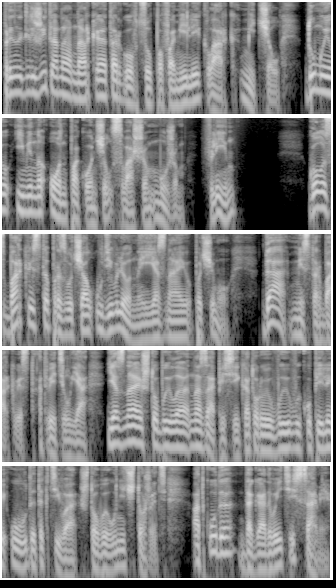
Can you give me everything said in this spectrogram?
Принадлежит она наркоторговцу по фамилии Кларк Митчелл. Думаю, именно он покончил с вашим мужем. Флинн. Голос Барквиста прозвучал удивленно, и я знаю почему. Да, мистер Барквист, ответил я. Я знаю, что было на записи, которую вы выкупили у детектива, чтобы уничтожить. Откуда, догадываетесь сами.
